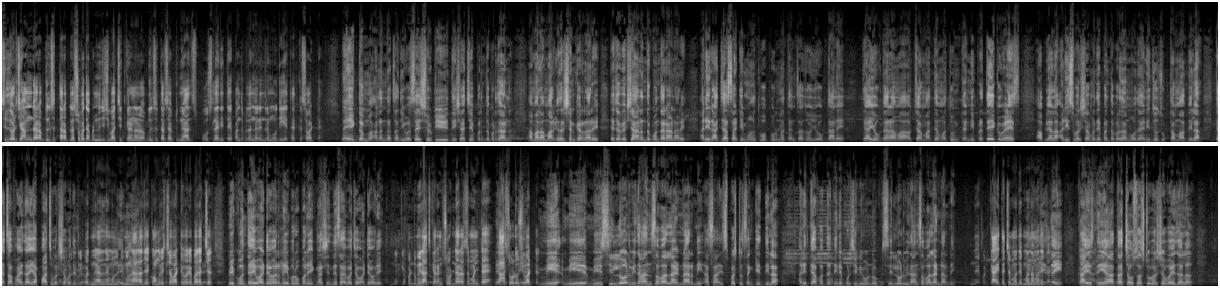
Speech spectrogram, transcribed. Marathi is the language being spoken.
सिल्लोडचे आमदार अब्दुल सत्तार आपल्यासोबत आहे. आपण त्यांच्याशी बातचीत करणार आहोत. अब्दुल सत्तार साहेब तुम्ही आज पोहोचला तिथे. पंतप्रधान नरेंद्र मोदी येत आहेत. कसं वाटतंय? नाही एकदम आनंदाचा दिवस आहे. शेवटी देशाचे पंतप्रधान आम्हाला मार्गदर्शन करणार आहे याच्यापेक्षा आनंद कोणता राहणार आहे? आणि राज्यासाठी महत्त्वपूर्ण त्यांचा जो योगदान आहे त्या योगदानाच्या माध्यमातून त्यांनी प्रत्येक वेळेस आपल्याला अडीच वर्षामध्ये पंतप्रधान मोदयांनी जो झुकता माप दिला त्याचा फायदा या पाच वर्षामध्ये. पद मिळालं नाही म्हणून तुम्ही नाराज आहे काँग्रेसच्या वाटेवर आहे बऱ्याच. मी कोणत्याही वाटेवर नाही बरोबर एकनाथ शिंदे साहेबाच्या वाटेवर आहे नक्की पण तुम्ही राजकारण सोडणार असं म्हणताय का सोडूशी वाटतं मी मी मी सिल्लोड विधानसभा लढणार नाही असा स्पष्ट संकेत दिला आणि त्या पद्धतीने पुढची निवडणूक सिल्लोड विधानसभा लढणार नाही नाही पण काय त्याच्यामध्ये मनामध्ये काहीच काय? नाही काहीच नाही. आता चौसष्ट वर्ष वय झालं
